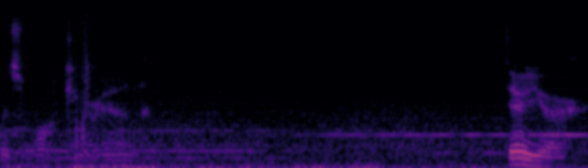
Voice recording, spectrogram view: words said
was walking around? There you are.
